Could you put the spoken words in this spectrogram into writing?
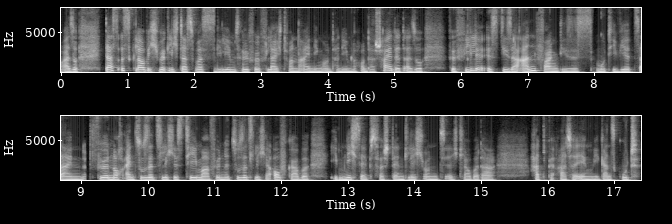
Also das ist, glaube ich, wirklich das, was die Lebenshilfe vielleicht von einigen Unternehmen noch unterscheidet. Also für viele ist dieser Anfang, dieses Motiviertsein für noch ein zusätzliches Thema, für eine zusätzliche Aufgabe eben nicht selbstverständlich. Und ich glaube, da hat Beate irgendwie ganz gut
